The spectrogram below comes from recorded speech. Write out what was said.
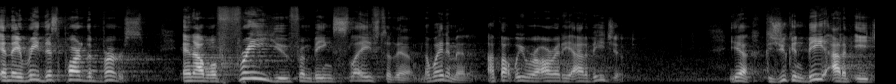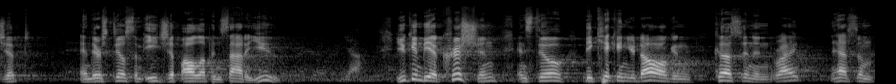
and they read this part of the verse, and I will free you from being slaves to them. Now, wait a minute. I thought we were already out of Egypt. Yeah, because you can be out of Egypt, and there's still some Egypt all up inside of you. Yeah. You can be a Christian and still be kicking your dog and cussing and right have some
